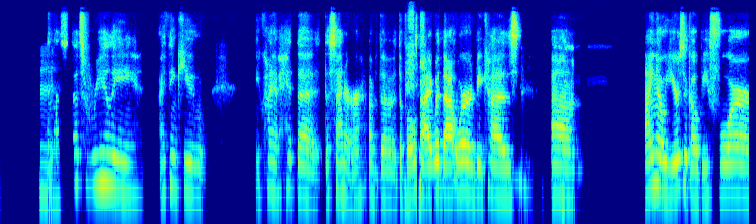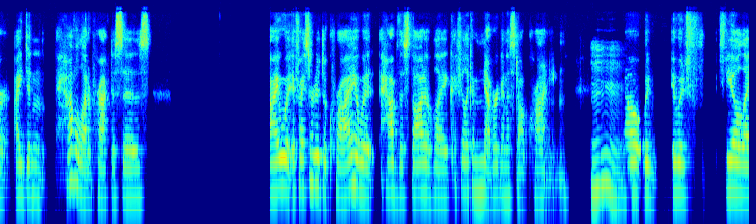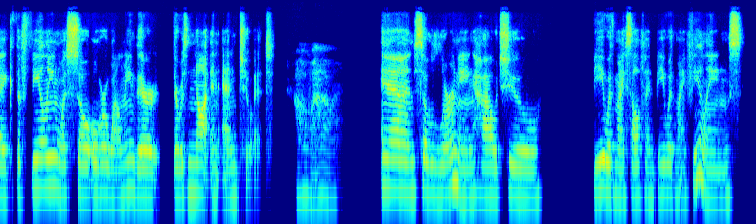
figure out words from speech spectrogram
mm. and that's that's really i think you you kind of hit the the center of the the bullseye with that word because um I know years ago before I didn't have a lot of practices I would if I started to cry I would have this thought of like I feel like I'm never going to stop crying. Mm. Know, it would it would feel like the feeling was so overwhelming there there was not an end to it. Oh, wow. And so learning how to be with myself and be with my feelings,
